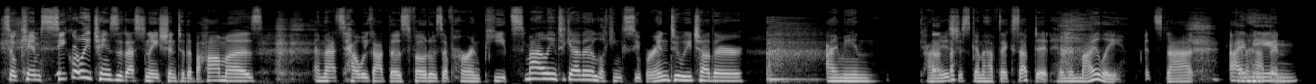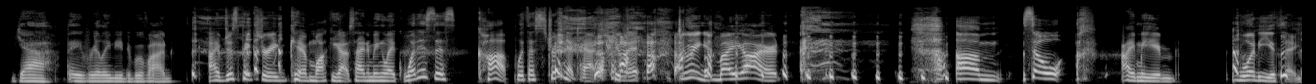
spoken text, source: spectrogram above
So Kim secretly changed the destination to the Bahamas. And that's how we got those photos of her and Pete smiling together, looking super into each other. I mean, Kanye's uh, just going to have to accept it, him and Miley. It's not I mean, happen. yeah, they really need to move on. I'm just picturing Kim walking outside and being like, what is this cup with a string attached to it doing in my yard? um, so I mean, what do you think?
